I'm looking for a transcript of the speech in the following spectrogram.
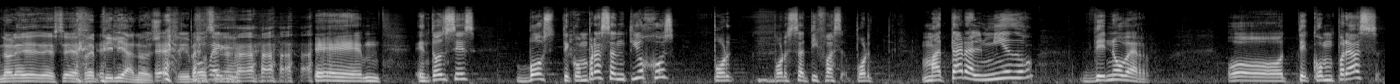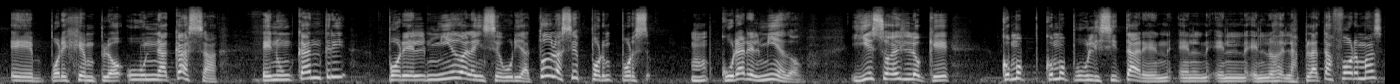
No es, es reptiliano eso. sí, vos seguí. Eh, entonces, vos te comprás anteojos por, por, por matar al miedo de no ver. O te comprás, eh, por ejemplo, una casa en un country por el miedo a la inseguridad. Todo lo haces por, curar el miedo. Y eso es lo que, cómo, cómo publicitar en, las plataformas,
